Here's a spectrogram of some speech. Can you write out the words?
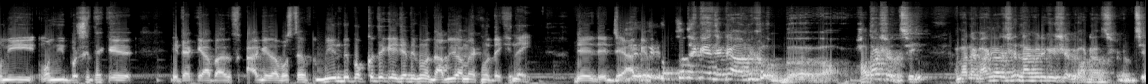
উনি উনি বসে থেকে এটাকে আবার আগের অবস্থায় বিএনপির পক্ষ থেকে এই কোনো দাবিও আমরা এখনও দেখি নাই। যে যে- যে পক্ষ থেকে যেটা আমি খুব হতাশ হচ্ছি মানে বাংলাদেশের নাগরিক হিসেবে হতাশ হচ্ছি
